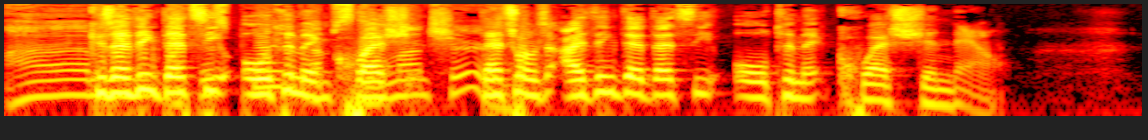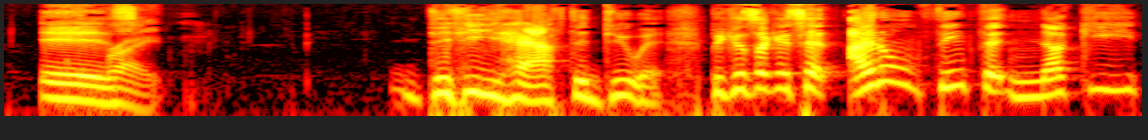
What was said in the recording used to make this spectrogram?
because I think that's Um, the point, ultimate I'm still question. not sure. That's what I'm, s- I think that that's the ultimate question now. Is Right. did he have to do it? Because, like I said, I don't think that Nucky.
